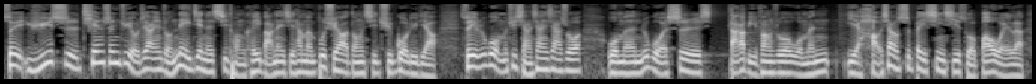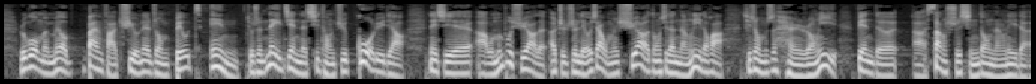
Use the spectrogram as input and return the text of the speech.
所以鱼是天生具有这样一种内建的系统，可以把那些他们不需要的东西去过滤掉。所以，如果我们去想象一下，说我们如果是。打个比方说，我们也好像是被信息所包围了。如果我们没有办法去有那种 built-in，就是内建的系统去过滤掉那些啊我们不需要的，而只是留下我们需要的东西的能力的话，其实我们是很容易变得啊丧失行动能力的。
